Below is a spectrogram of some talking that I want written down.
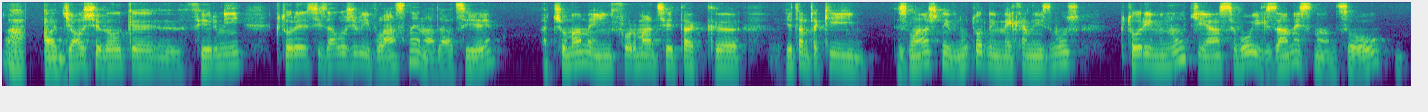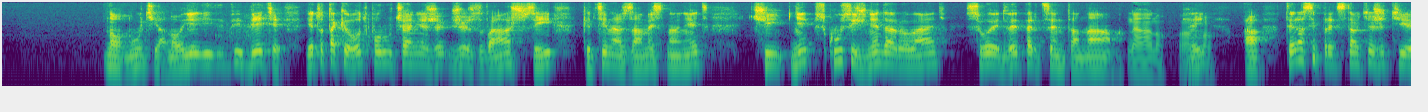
a, a ďalšie veľké firmy, ktoré si založili vlastné nadácie. A čo máme informácie, tak e, je tam taký zvláštny vnútorný mechanizmus, ktorý nutia svojich zamestnancov No, nutia. No, je, viete, je to také odporúčanie, že, že zváž si, keď si náš zamestnanec, či ne, skúsiš nedarovať svoje 2% nám. Áno, áno. A teraz si predstavte, že tie,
